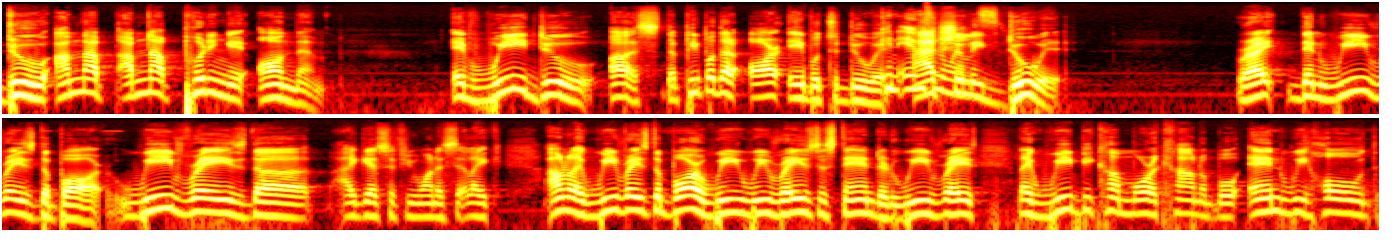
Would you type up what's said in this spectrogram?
do, I'm not I'm not putting it on them. If we do, us, the people that are able to do it, Can actually do it, right? Then we raise the bar. We raise the, I guess if you want to say like, I don't know, like we raise the bar. We we raise the standard. We raise like we become more accountable, and we hold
